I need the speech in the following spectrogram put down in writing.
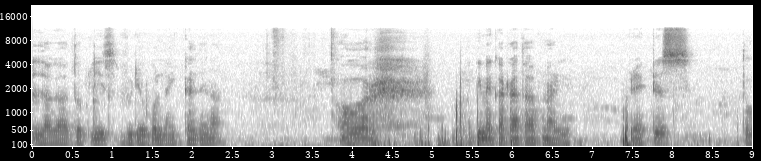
लगा तो प्लीज़ वीडियो को लाइक कर देना। और अभी मैं कर रहा था अपना ये प्रैक्टिस तो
